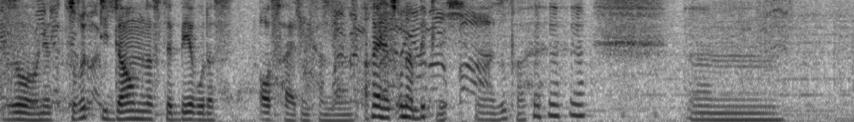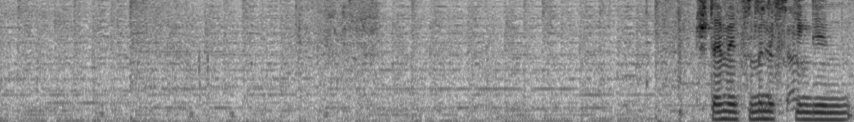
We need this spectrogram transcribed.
So, und jetzt drückt die Daumen, dass der Bero das aushalten kann. Dann. Ach, er ist unerbittlich. Ja, super. ähm... Stellen wir ihn zumindest gegen den,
